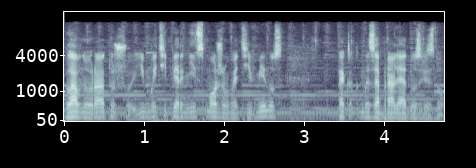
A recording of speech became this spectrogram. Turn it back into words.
главную ратушу, и мы теперь не сможем войти в минус, так как мы забрали одну звезду.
